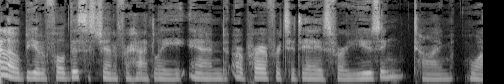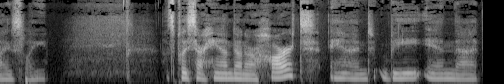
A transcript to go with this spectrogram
Hello, beautiful. This is Jennifer Hadley, and our prayer for today is for using time wisely. Let's place our hand on our heart and be in that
